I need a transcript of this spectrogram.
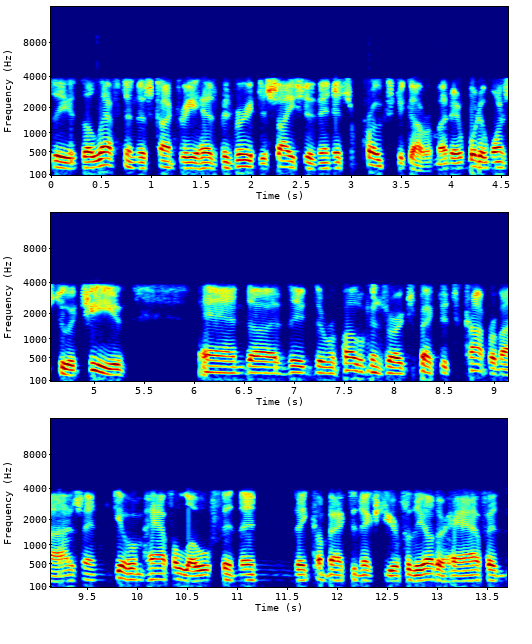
the the left in this country has been very decisive in its approach to government and what it wants to achieve and uh, the the Republicans are expected to compromise and give them half a loaf, and then they come back the next year for the other half. And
